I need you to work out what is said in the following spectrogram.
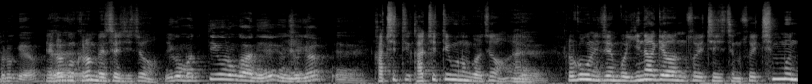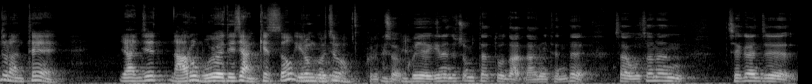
그러게요. 예, 결국 예. 그런 메시지죠. 이거 뭐 띄우는 거 아니에요, 윤석열? 예. 같이 띄, 같이 띄우는 거죠. 예. 네. 결국은 이제 뭐 이낙연 소위 지지층, 소위 친문들한테 야 이제 나로 모여야 되지 않겠어? 이런 음, 거죠. 그렇죠. 그 얘기는 좀 이따 또 나, 나눌 텐데, 자 우선은 제가 이제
